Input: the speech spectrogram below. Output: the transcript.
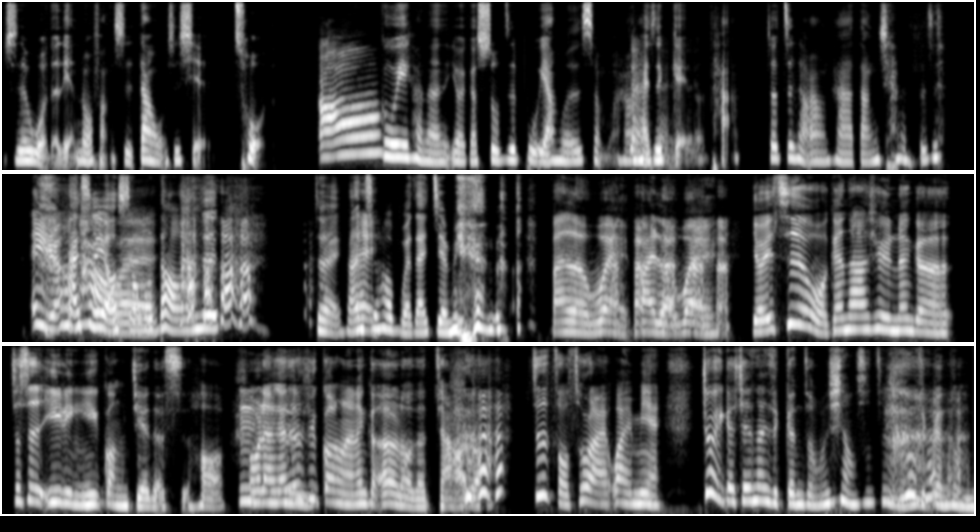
就是我的联络方式，但我是写错的，哦，故意可能有一个数字不一样或者是什么，然后还是给了他，就至少让他当下就是 哎，人 很还是有收到，但是 对，反正之哎后不会再见面了。掰了位，掰了位。有一次我跟他去那个就是一零一逛街的时候，我们两个就去嗯逛了那个二楼的家乐。就是走出来外面，就一个先生一直跟着我，我就想说这个人一直跟着我们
